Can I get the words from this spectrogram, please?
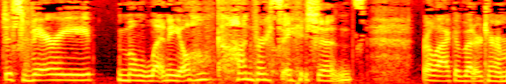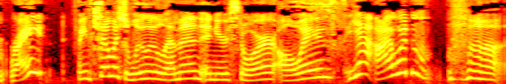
just very millennial conversations, for lack of a better term, right? I mean, so much Lululemon in your store always. Yeah, I wouldn't,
